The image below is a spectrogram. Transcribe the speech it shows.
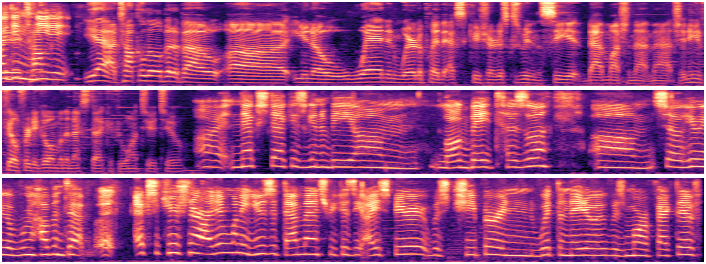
I uh, didn't talk- need it. Yeah, talk a little bit about uh, you know, when and where to play the executioner, just because we didn't see it that much in that match. And you can feel free to go in with the next deck if you want to too. All right, next deck is gonna be um Logbait Tesla. Um, so here we go. We're gonna hop into that. Executioner. I didn't want to use it that much because the Ice Spirit was cheaper and with the nado it was more effective.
